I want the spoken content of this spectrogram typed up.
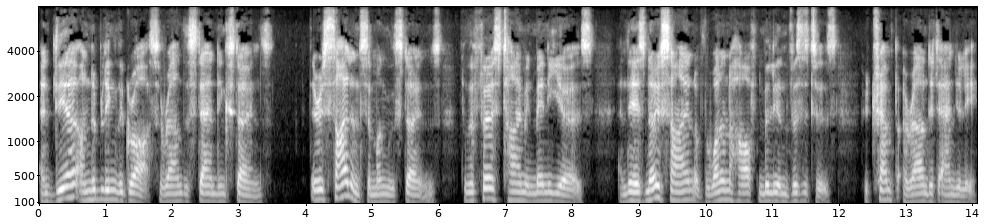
and deer are nibbling the grass around the standing stones. There is silence among the stones, for the first time in many years, and there is no sign of the one and a half million visitors who tramp around it annually.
